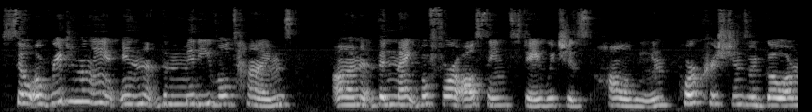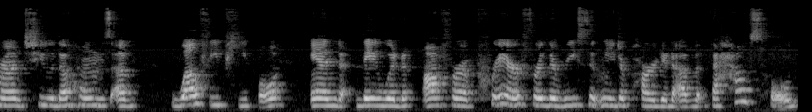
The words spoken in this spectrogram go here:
So originally in the medieval times, on the night before All Saints' Day, which is Halloween, poor Christians would go around to the homes of wealthy people and they would offer a prayer for the recently departed of the household.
